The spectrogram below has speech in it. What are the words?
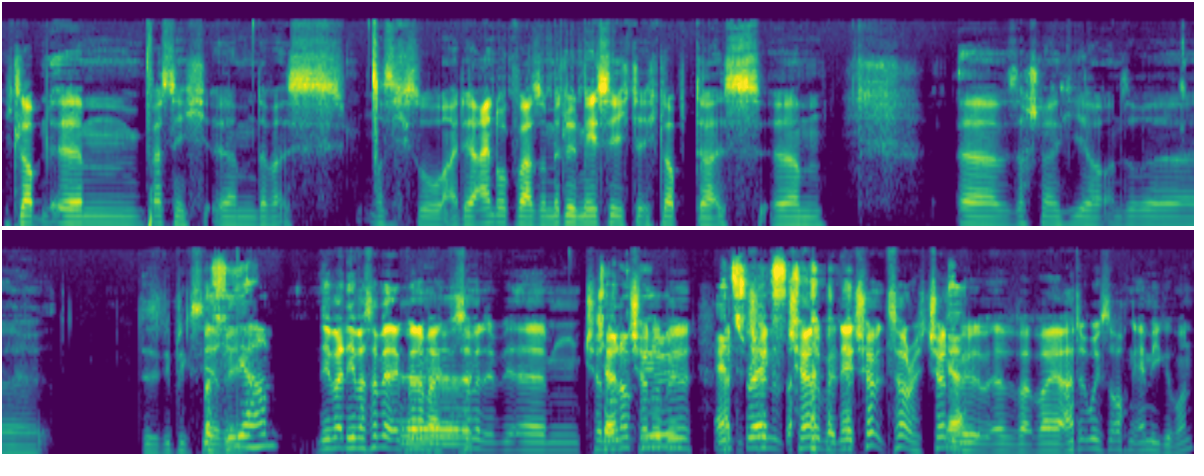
ich glaube, ähm, weiß nicht, ähm, da war es, was ich so, der Eindruck war so mittelmäßig. Ich glaube, da ist, ähm, äh, sag schnell hier unsere diese Lieblingsserie. Was wir hier haben? Nee, nee, was haben wir, warte mal, was Äh, haben wir, ähm, Tschernobyl, Tschernobyl, Tschernobyl, nee, Tschernobyl, sorry, Tschernobyl, äh, war, war, hat übrigens auch einen Emmy gewonnen.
